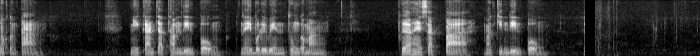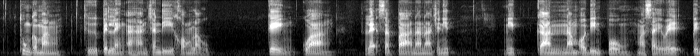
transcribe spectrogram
นกต่างๆ มีการจัดทำดินโป่งในบริเวณทุ่งกระมัง เพื่อให้สัตว์ป่ามากินดินโป่ง ทุ่งกระมังถือเป็นแหล่งอาหารชั้นดีของเหล่า เก้ง กวาง และสัตว์ป่านานาชนิด มี การนำเอาดินโป่งมาใส่ไว้เป็น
